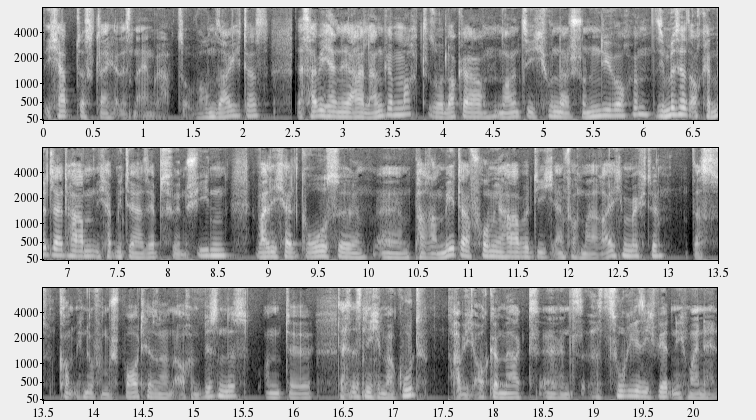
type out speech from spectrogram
ich habe das gleich alles in einem gehabt. So, warum sage ich das? Das habe ich ein Jahr lang gemacht, so locker 90, 100 Stunden die Woche. Sie müssen jetzt auch kein Mitleid haben. Ich habe mich da selbst für entschieden, weil ich halt große äh, Parameter vor mir habe, die ich einfach mal erreichen möchte. Das kommt nicht nur vom Sport her, sondern auch im Business. Und äh, das ist nicht immer gut. Habe ich auch gemerkt, äh, wenn es zu riesig wird, und ich meine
